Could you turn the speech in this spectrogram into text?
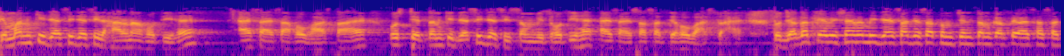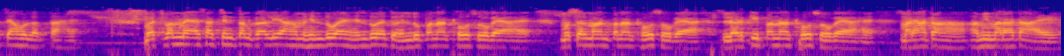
कि मन की जैसी जैसी धारणा होती है ऐसा ऐसा हो भासता है, उस चेतन की जैसी जैसी संवित होती है, ऐसा ऐसा सत्य हो भासता है। तो जगत के विषय में भी जैसा जैसा तुम चिंतन करते हो, ऐसा सच्चा हो लगता है। बचपन में ऐसा चिंतन कर लिया, हम हिंदू हैं हिंदू हैं तो हिंदू पना ठोस हो गया है मुसलमान पना ठोस हो गया है लड़की पना ठोस हो गया है। मराठा, अमी मराठा आए।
